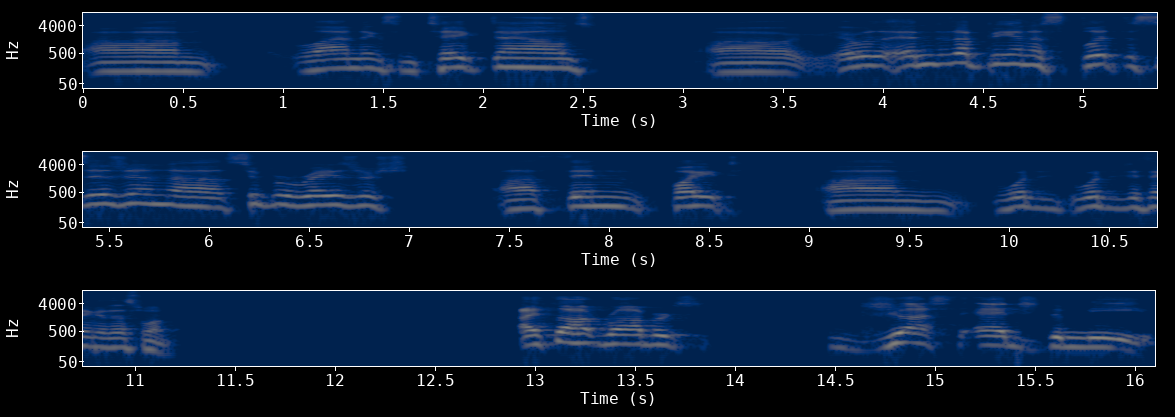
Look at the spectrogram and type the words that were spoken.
um, landing some takedowns. Uh, it was ended up being a split decision, uh, super razor uh, thin fight. Um, what did what did you think of this one? I thought Roberts just edged Emeev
